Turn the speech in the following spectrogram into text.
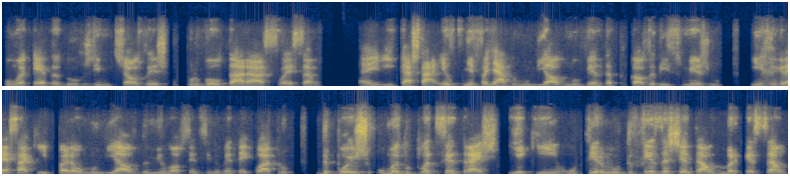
com a queda do regime de Ceausescu por voltar à seleção. e cá está, ele tinha falhado o Mundial de 90 por causa disso mesmo e regressa aqui para o Mundial de 1994. Depois, uma dupla de centrais, e aqui o termo defesa central de marcação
